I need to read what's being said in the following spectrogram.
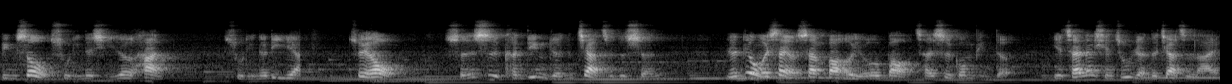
领受属灵的喜乐和属灵的力量。最后，神是肯定人价值的神，人认为善有善报，恶有恶报才是公平的，也才能显出人的价值来。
